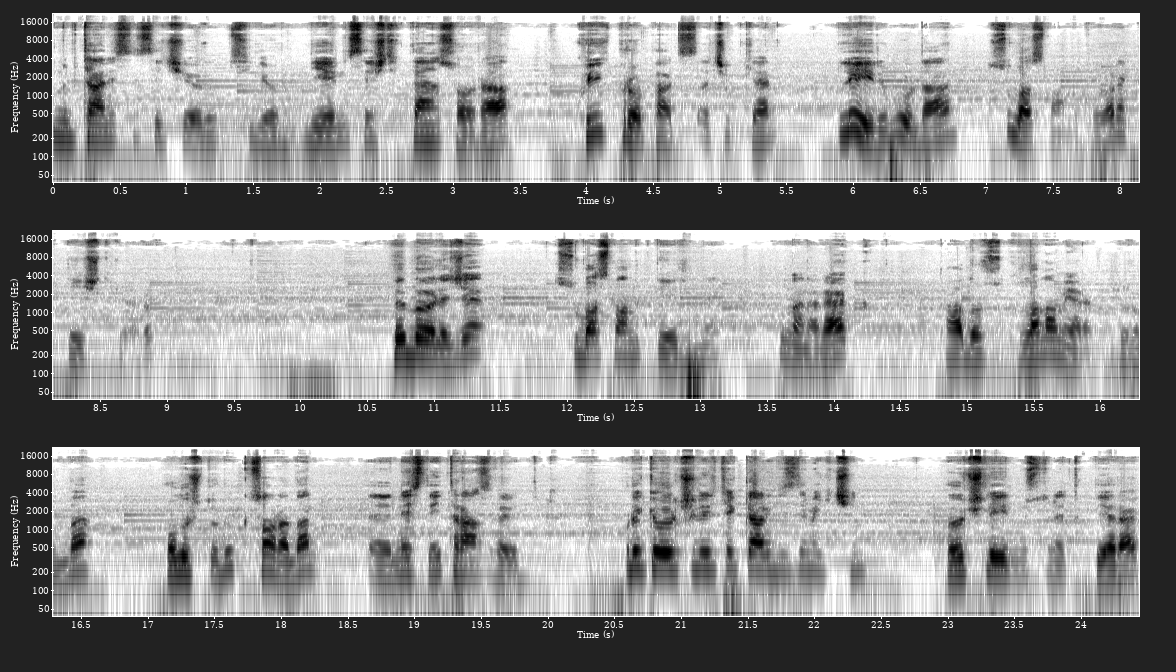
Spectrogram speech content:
Bunu bir tanesini seçiyorum, siliyorum. Diğerini seçtikten sonra Quick Properties açıkken layer'ı buradan su basmanlık olarak değiştiriyorum. Ve böylece su basmanlık değerini kullanarak daha doğrusu kullanamayarak bu durumda oluşturduk. Sonradan e, nesneyi transfer ettik. Buradaki ölçüleri tekrar gizlemek için ölçülerin üstüne tıklayarak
